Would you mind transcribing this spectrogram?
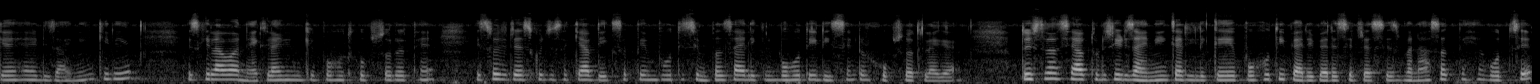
गया है डिज़ाइनिंग के लिए। इसके अलावा नेक लाइन इनकी बहुत खूबसूरत है। इस वाली ड्रेस को जैसा कि आप देख सकते हैं, बहुत ही सिंपल सा है, लेकिन बहुत ही डिसेंट और खूबसूरत लग रहा है। तो इस तरह से आप थोड़ी सी डिज़ाइनिंग कर के बहुत ही प्यारे प्यारे से ड्रेसेस बना सकते हैं खुद से।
